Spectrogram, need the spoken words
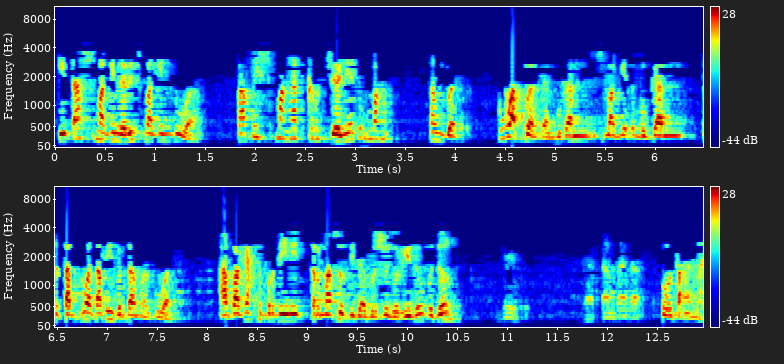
Kita semakin hari semakin tua. Tapi semangat kerjanya itu tambah kuat bahkan. Bukan semakin bukan tetap kuat tapi bertambah kuat. Apakah seperti ini termasuk tidak bersyukur gitu? Betul? Gitu. Ya, tambah. Oh, tambah.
